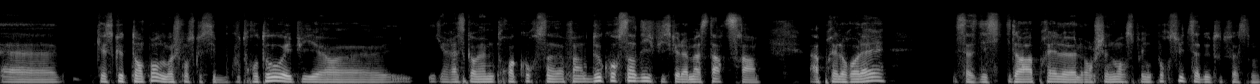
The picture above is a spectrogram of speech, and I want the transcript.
Qu'est-ce que tu en penses? Moi, je pense que c'est beaucoup trop tôt. Et puis, il reste quand même trois courses, enfin deux courses indices, puisque la Mastart sera après le relais. Ça se décidera après l'enchaînement sprint-poursuite, ça, de toute façon.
